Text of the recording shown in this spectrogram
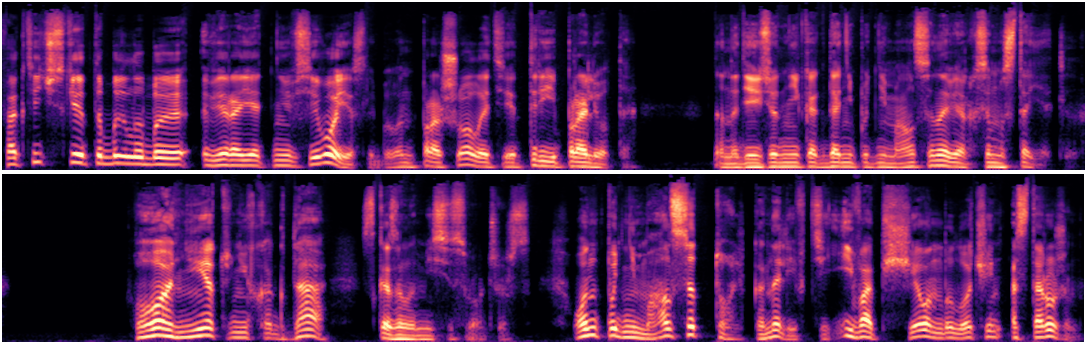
Фактически это было бы вероятнее всего, если бы он прошел эти три пролета. Но, надеюсь, он никогда не поднимался наверх самостоятельно. «О, нет, никогда», — сказала миссис Роджерс. «Он поднимался только на лифте, и вообще он был очень осторожен».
